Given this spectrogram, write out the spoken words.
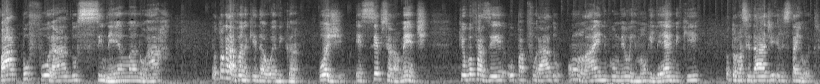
Papo Furado Cinema no ar. Eu tô gravando aqui da webcam hoje, excepcionalmente, que eu vou fazer o Papo Furado online com meu irmão Guilherme, que eu tô numa cidade, ele está em outra.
